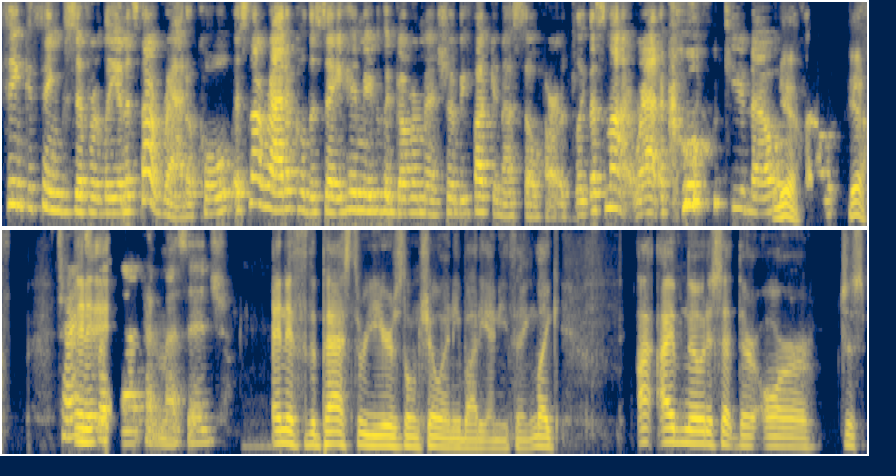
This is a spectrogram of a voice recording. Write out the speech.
think things differently. And it's not radical. It's not radical to say, hey, maybe the government should be fucking us so hard. Like that's not radical, you know? Yeah. So, Yeah. Try And it- spread that kind of message. and if the past three years don't show anybody anything like I, i've noticed that there are just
